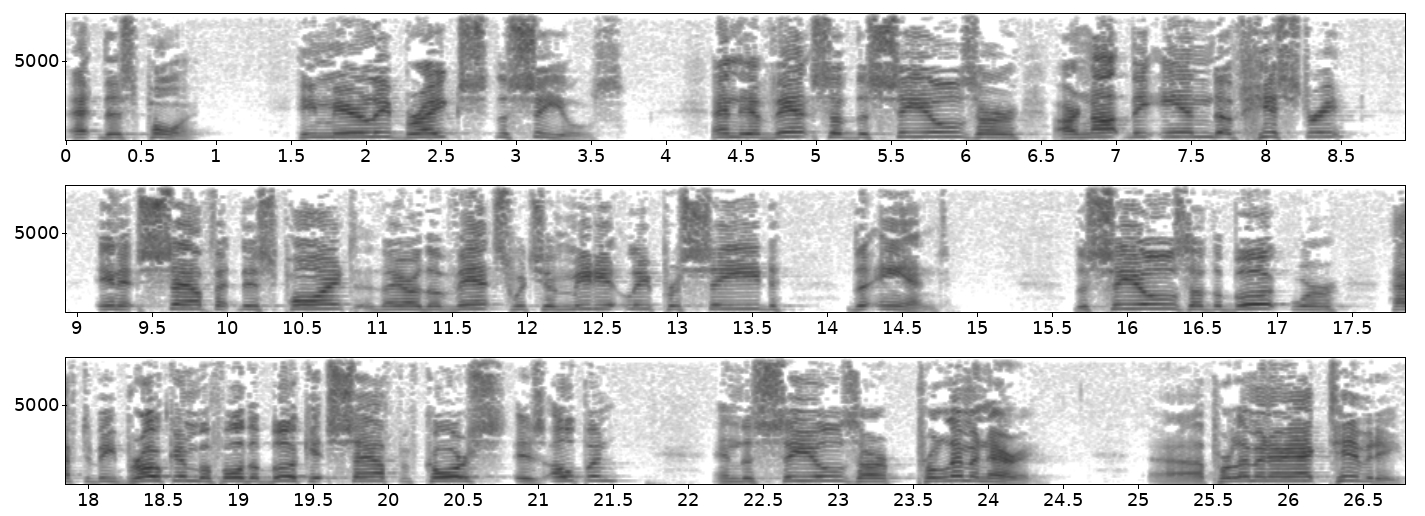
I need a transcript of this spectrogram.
at this point. He merely breaks the seals. And the events of the seals are, are not the end of history in itself at this point. They are the events which immediately precede the end. The seals of the book were have to be broken before the book itself, of course, is open. And the seals are preliminary, uh, preliminary activity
